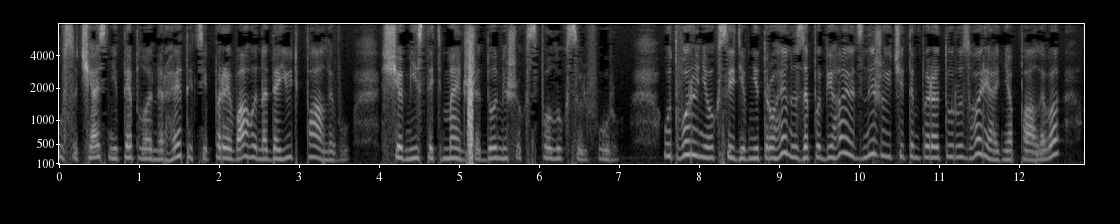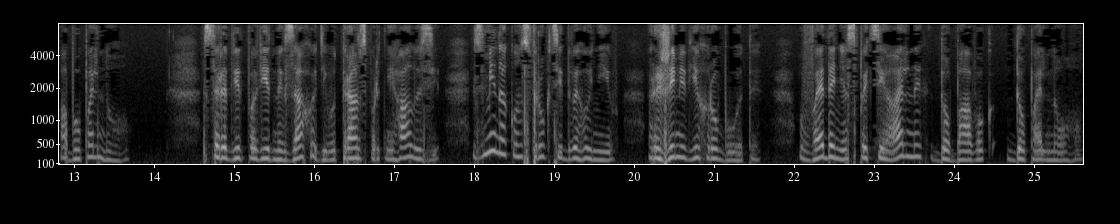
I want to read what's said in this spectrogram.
У сучасній теплоенергетиці перевагу надають паливу, що містить менше домішок сполук сульфуру. Утворенню оксидів нітрогену запобігають, знижуючи температуру згоряння палива або пального. Серед відповідних заходів у транспортній галузі зміна конструкцій двигунів, режимів їх роботи, введення спеціальних добавок до пального.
